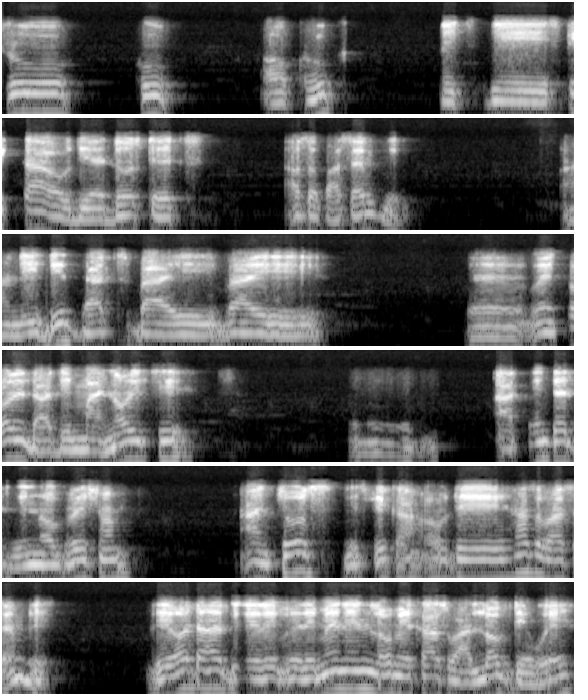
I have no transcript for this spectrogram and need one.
through Cook or Crook the, the Speaker of the Edo State House of Assembly. And he did that by by uh, ensuring that the minority uh, attended the inauguration and chose the Speaker of the House of Assembly. The other, the remaining lawmakers were locked away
